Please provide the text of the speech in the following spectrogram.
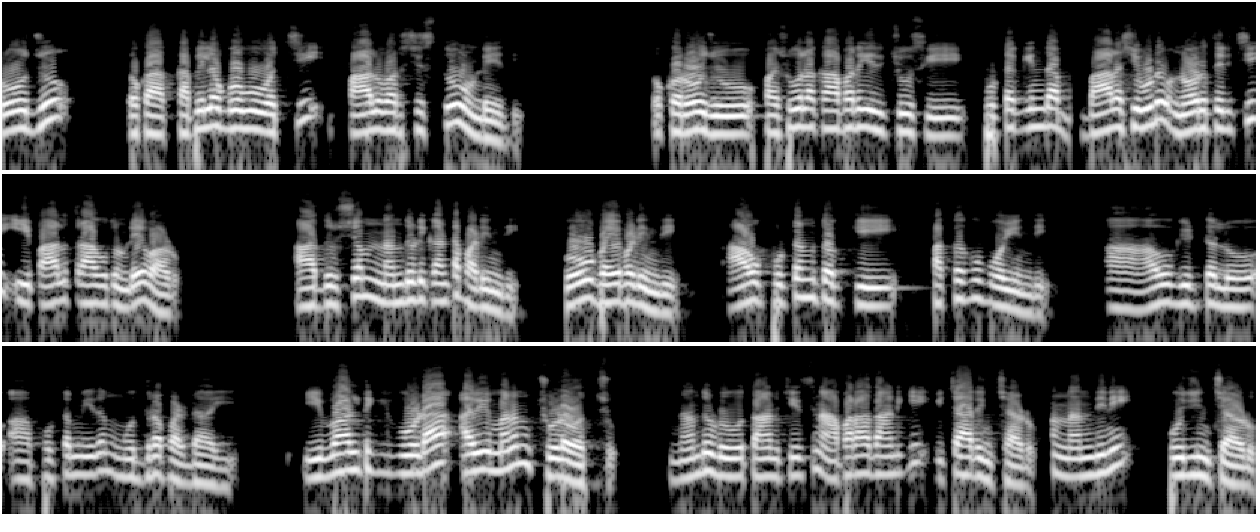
రోజు ఒక కపిల గోవు వచ్చి పాలు వర్షిస్తూ ఉండేది. ఒకరోజు పశువుల కాపరి ఇది చూసి పుట్ట కింద బాలశివుడు నోరు తెరిచి ఈ పాలు త్రాగుతుండేవాడు. ఆ దృశ్యం నందుడి కంట పడింది. గోవు భయపడింది. ఆవు పుట్టను తొక్కి పక్కకు పోయింది. ఆ ఆవు గిట్టలు ఆ పుట్ట మీద ముద్ర పడ్డాయి. ఇవాల్టికి కూడా అవి మనం చూడవచ్చు. నందుడు తాను చేసిన అపరాధానికి విచారించాడు. నందిని పూజించాడు.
